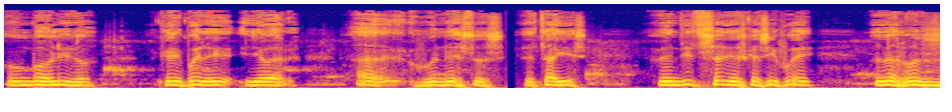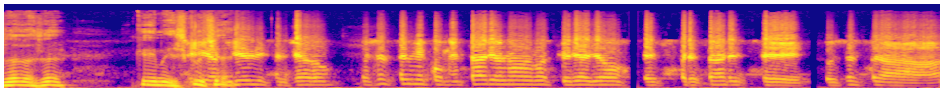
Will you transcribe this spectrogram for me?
un bólido que puede llevar a estos detalles. Bendito a Dios que así fue, don Alfonso Salazar, que me escucha. Sí, licenciado. Pues este es mi comentario, nada más quería yo expresar este, pues esta,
